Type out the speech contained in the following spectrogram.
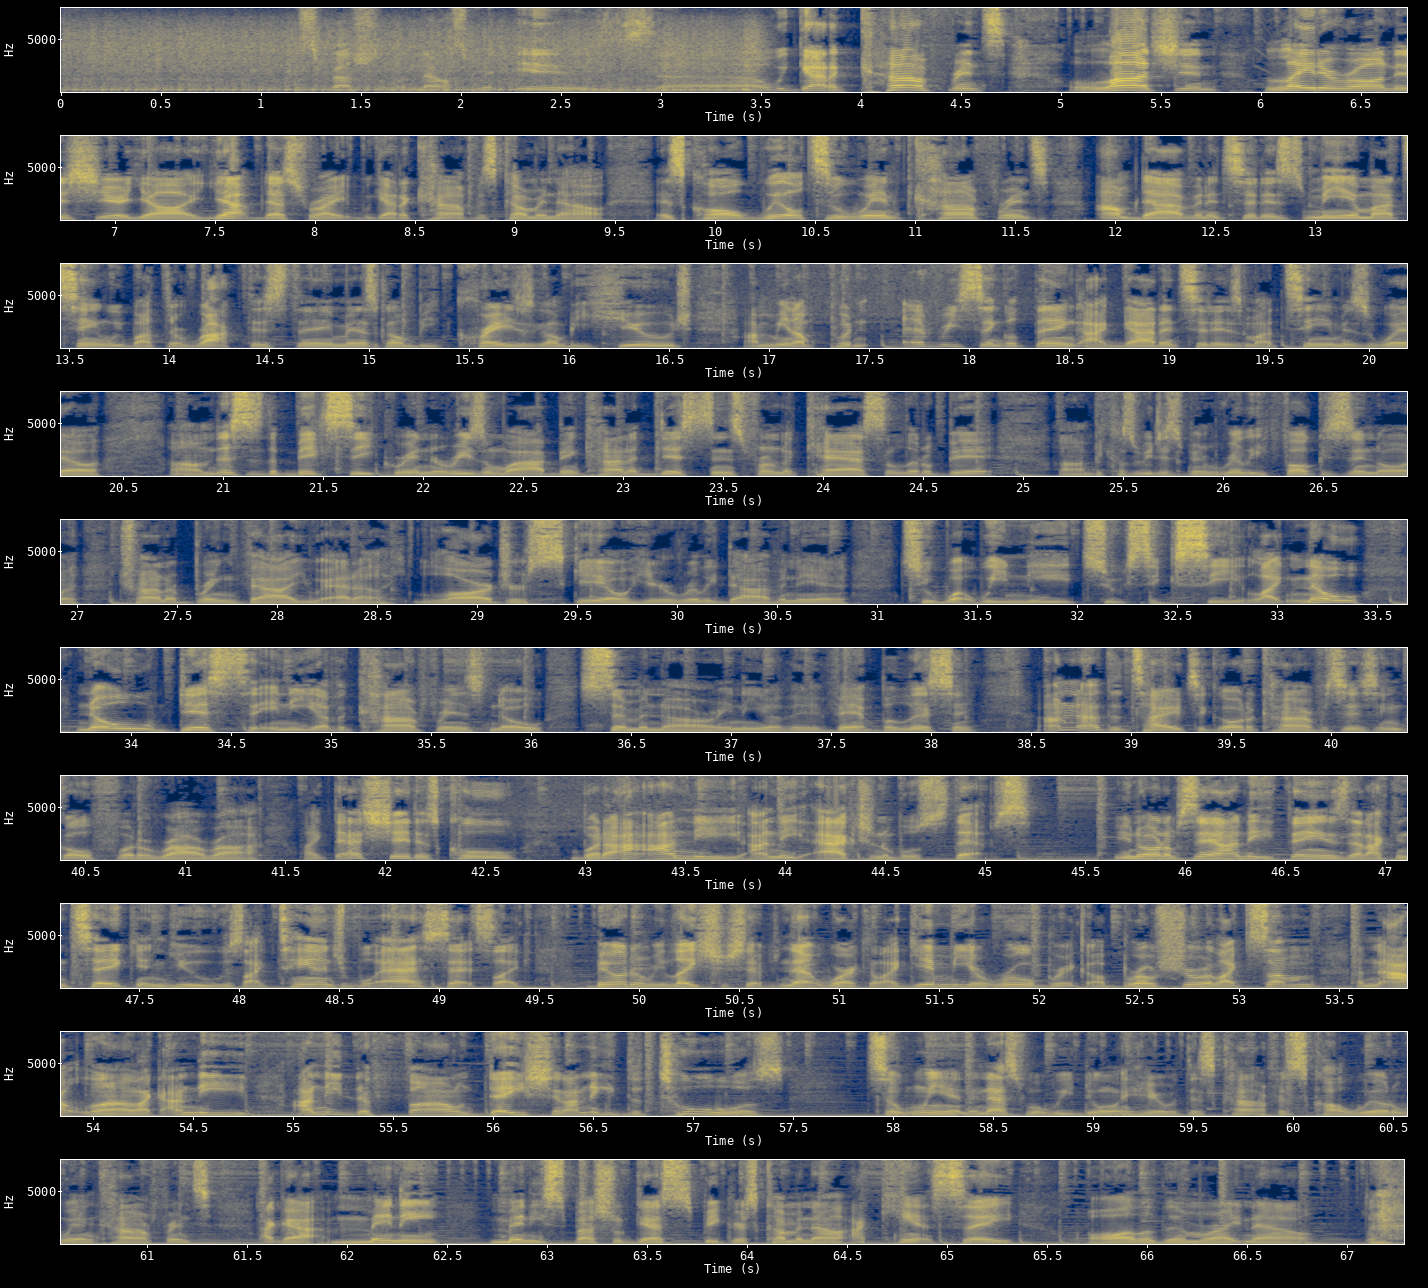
special announcement is uh, we got a conference launching later on this year, y'all. Yep, that's right. We got a conference coming out. It's called Will to Win Conference. I'm diving into this. Me and my team, we about to rock this thing, man. It's gonna be crazy. It's gonna be huge. I mean, I'm putting every single thing I got into this. My team as well. Um, this is the big secret and the reason why I've been kind of distanced from the cast a little bit um, because we just been really focusing on trying to bring value at a larger scale here. Really diving in to what we need to succeed. Like no no diss to any other conference, no seminar or any other event. But listen, I'm not the type to go to conferences and go for the rah rah. Like that shit is cool, but I, I need I need actionable steps. You know what I'm saying? I need things that I can take and use, like tangible assets, like building relationships, networking. Like give me a rubric, a brochure, like something, an outline. Like I need, I need the foundation. I need the tools to win. And that's what we're doing here with this conference. It's called Will to Win Conference. I got many, many special guest speakers coming out. I can't say all of them right now.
